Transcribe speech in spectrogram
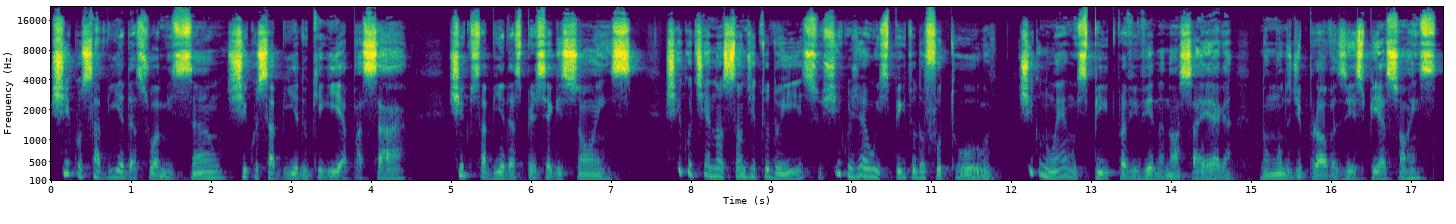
Chico sabia da sua missão, Chico sabia do que iria passar, Chico sabia das perseguições, Chico tinha noção de tudo isso. Chico já é um espírito do futuro. Chico não é um espírito para viver na nossa era, no mundo de provas e expiações.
